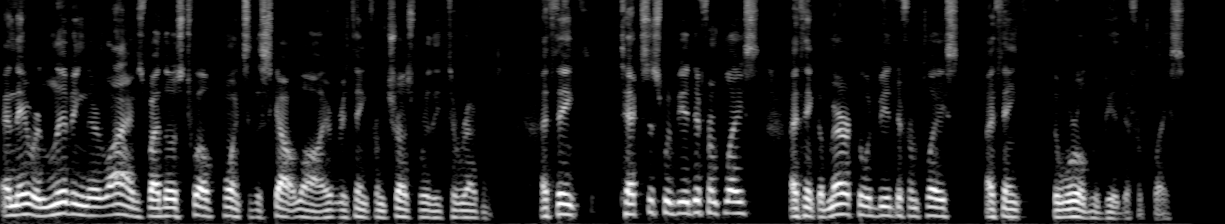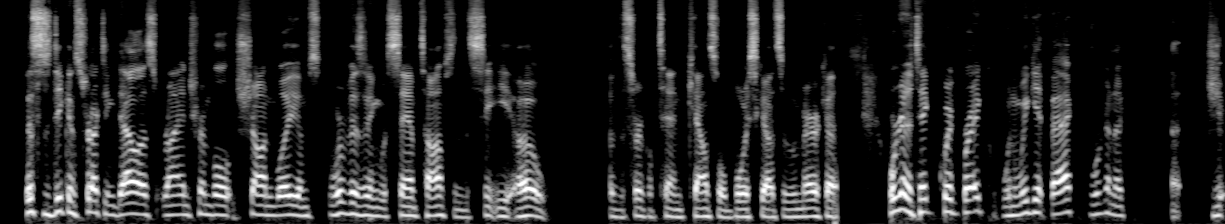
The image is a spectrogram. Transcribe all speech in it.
and they were living their lives by those 12 points of the Scout Law, everything from trustworthy to reverent. I think Texas would be a different place. I think America would be a different place. I think the world would be a different place. This is Deconstructing Dallas. Ryan Trimble, Sean Williams. We're visiting with Sam Thompson, the CEO of the Circle 10 Council Boy Scouts of America. We're going to take a quick break. When we get back, we're going to uh, j-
